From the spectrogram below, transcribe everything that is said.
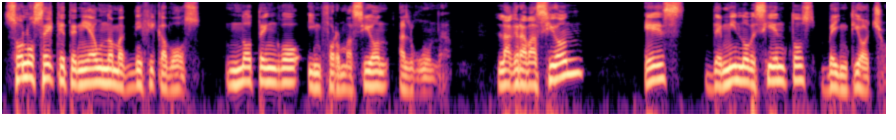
solo sé que tenía una magnífica voz, no tengo información alguna. La grabación es de 1928.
